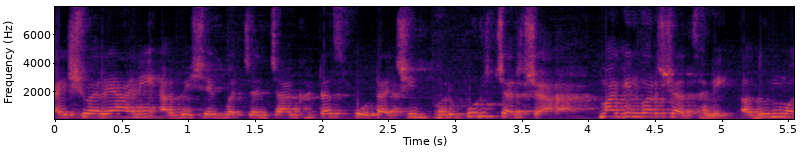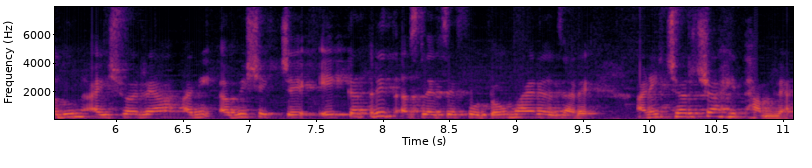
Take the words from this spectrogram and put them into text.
ऐश्वर्या आणि अभिषेक बच्चनच्या घटस्फोटाची भरपूर चर्चा मागील वर्षात झाली. अधूनमधून ऐश्वर्या आणि अभिषेकचे एकत्रित असल्याचे फोटो व्हायरल झाले आणि चर्चाही थांबल्या.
